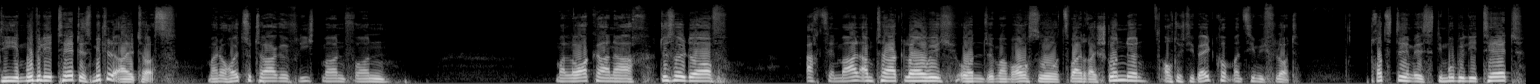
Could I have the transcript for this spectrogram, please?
Die Mobilität des Mittelalters. Ich meine, heutzutage fliegt man von Mallorca nach Düsseldorf 18 Mal am Tag, glaube ich, und man braucht so zwei, drei Stunden. Auch durch die Welt kommt man ziemlich flott. Trotzdem ist die Mobilität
